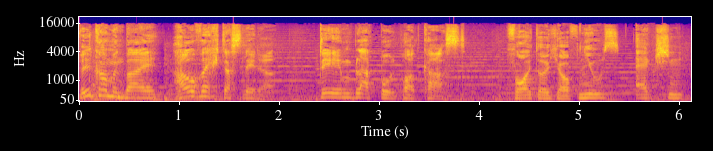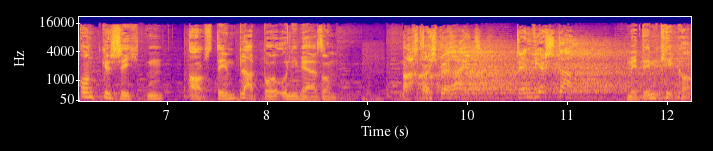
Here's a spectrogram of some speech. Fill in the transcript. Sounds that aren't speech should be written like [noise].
Willkommen bei Hau weg das Leder, dem Blood Bowl Podcast. Freut euch auf News, Action und Geschichten aus dem Blood Bowl Universum. Macht euch bereit, denn wir starten Mit dem Kicker.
